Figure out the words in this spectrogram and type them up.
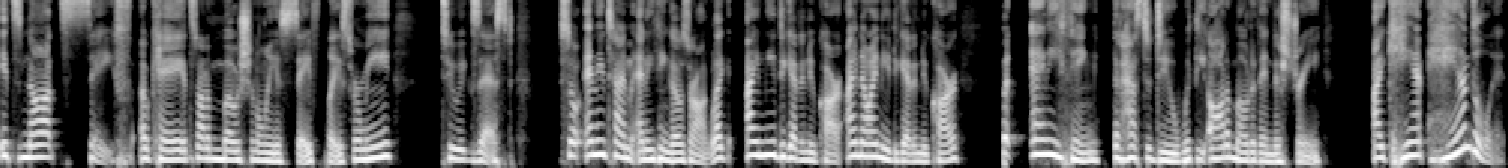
It's not safe, okay? It's not emotionally a safe place for me to exist. So anytime anything goes wrong, like I need to get a new car. I know I need to get a new car. But anything that has to do with the automotive industry, I can't handle it.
